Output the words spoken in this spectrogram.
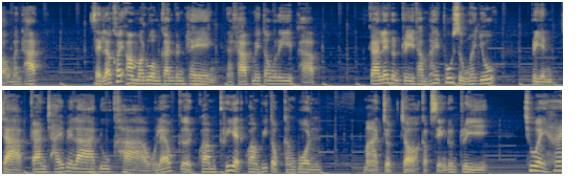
2 บรรทัด เสร็จแล้วค่อยเอามารวมกันเป็นเพลงนะครับ ไม่ต้องรีบครับ การเล่นดนตรีทำให้ผู้สูงอายุ เปลี่ยนจากการใช้เวลาดูข่าว แล้วเกิดความเครียดความวิตกกังวล มาจดจ่อกับเสียงดนตรี ช่วยให้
